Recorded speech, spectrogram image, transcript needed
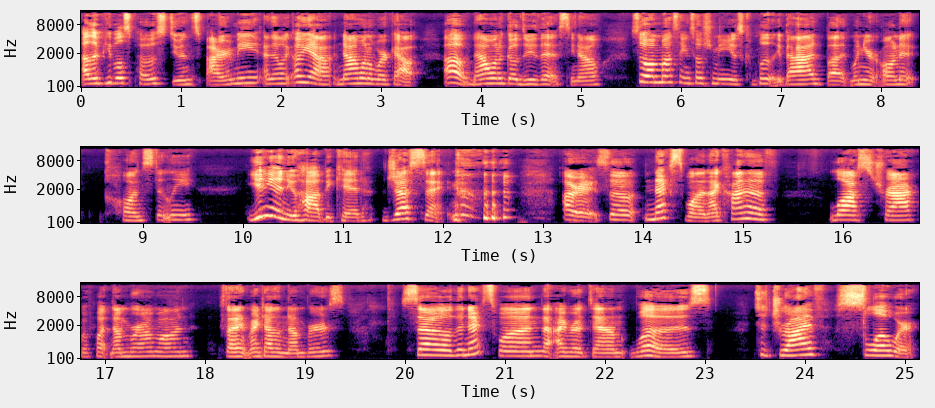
other people's posts do inspire me and they're like, oh yeah, now I want to work out. Oh, now I want to go do this, you know? So I'm not saying social media is completely bad, but when you're on it constantly, you need a new hobby, kid. Just saying. All right, so next one. I kind of lost track with what number I'm on because I didn't write down the numbers. So the next one that I wrote down was to drive slower.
